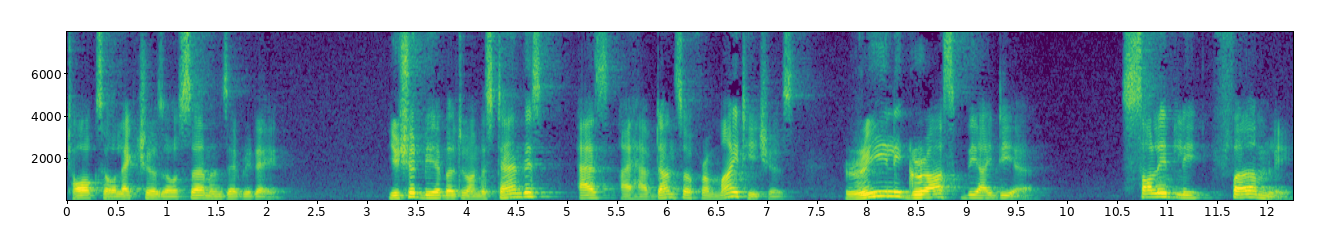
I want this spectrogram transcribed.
talks or lectures or sermons every day. You should be able to understand this as I have done so from my teachers, really grasp the idea solidly, firmly,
